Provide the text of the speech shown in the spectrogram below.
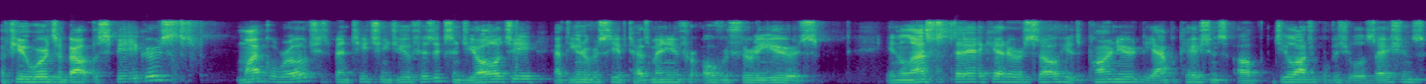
A few words about the speakers. Michael Roach has been teaching geophysics and geology at the University of Tasmania for over 30 years. In the last decade or so, he has pioneered the applications of geological visualizations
